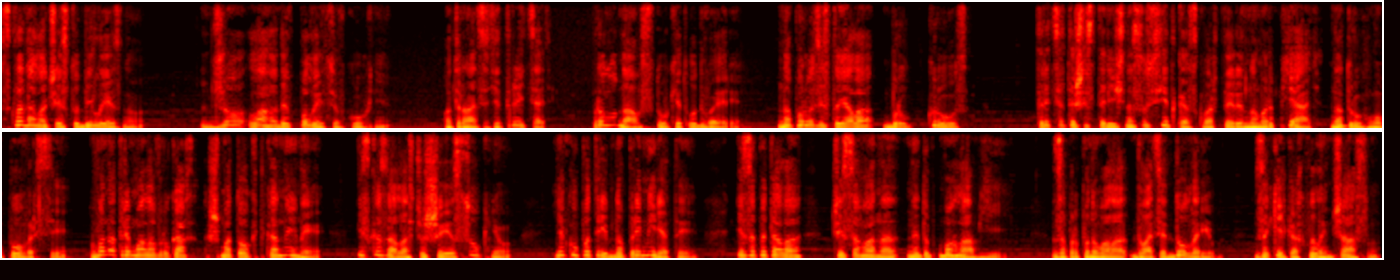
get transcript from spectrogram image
складала чисту білизну. Джо лагодив полицю в кухні. О 13.30 пролунав стукіт у двері. На порозі стояла Брук Круз, 36-річна сусідка з квартири номер 5 на другому поверсі. Вона тримала в руках шматок тканини і сказала, що шиє сукню, яку потрібно приміряти, і запитала, чи Саванна не допомогла б їй. Запропонувала 20 доларів за кілька хвилин часу.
